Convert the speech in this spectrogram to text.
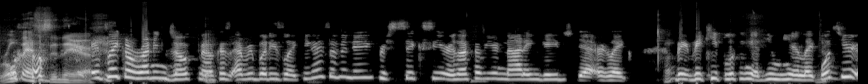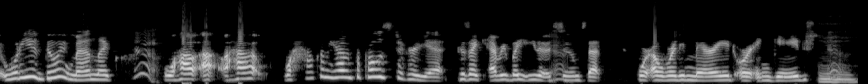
Romance is in the air. It's like a running joke now because everybody's like, "You guys have been dating for six years. How come you're not engaged yet?" Or like, Huh? they, they keep looking at him here, like, "What's your? What are you doing, man? Like, Yeah. well, how uh, how well, how come you haven't proposed to her yet? Because like everybody either Yeah. assumes that we're already married or engaged, Mhm.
